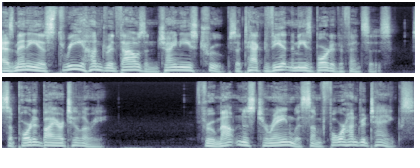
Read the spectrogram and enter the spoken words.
As many as 300,000 Chinese troops attacked Vietnamese border defenses, supported by artillery. Through mountainous terrain with some 400 tanks,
